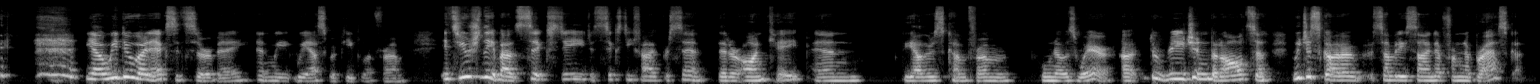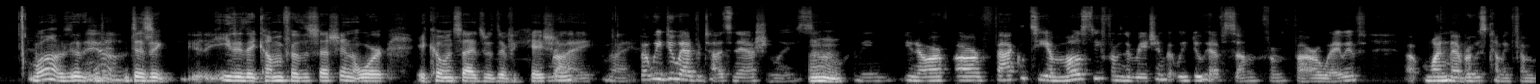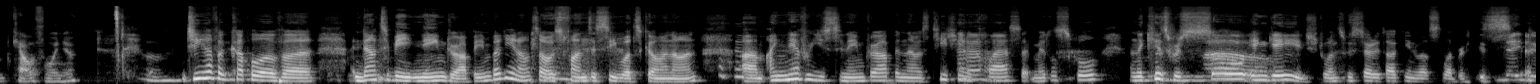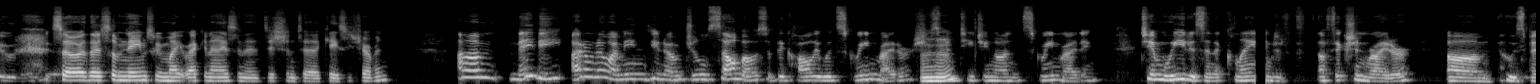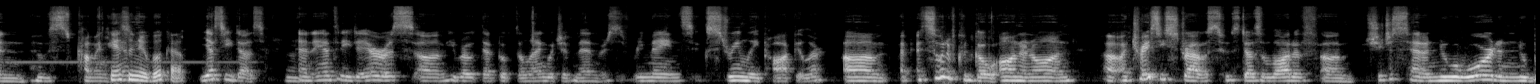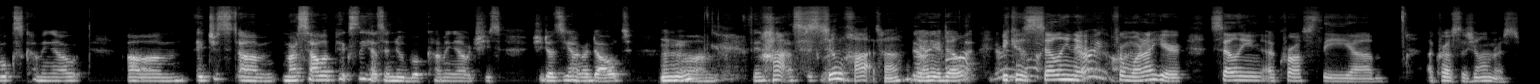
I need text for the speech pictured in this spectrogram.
yeah, we do an exit survey and we, we ask where people are from. It's usually about 60 to 65% that are on Cape, and the others come from who knows where, uh, the region, but also we just got a somebody signed up from Nebraska. Well, Yeah. does it either they come for the session or it coincides with their vacation? Right, right. But we do advertise nationally. So, Mhm. I mean, you know, our, our faculty are mostly from the region, but we do have some from far away. We have uh, one member who's coming from California. Do you have a couple of, uh, not to be name dropping, but you know, it's always fun to see what's going on. Um, I never used to name drop, and I was teaching a class at middle school, and the kids were so Wow. engaged once we started talking about celebrities. they do. They do. So, are there some names we might recognize in addition to Casey Sherman? Um, maybe I don't know. I mean, you know, Jules Selbo's a big Hollywood screenwriter. She's been teaching on screenwriting. Tim Weed is an acclaimed a fiction writer um, who's been who's coming. He has a new book out. Yes, he does. Hmm. And Anthony D'Aries, um, he wrote that book, The Language of Men, which remains extremely popular. Um, I, I sort of could go on and on. Uh, Tracy Strauss, who does a lot of, um, she just had a new award and new books coming out. Um, it just, um, Marcella Pixley has a new book coming out. She's she does young adult. Mhm. Um, hot, still hot, huh? Very Young adult. hot, because hot, selling it, from what I hear, selling across the um, across the genres.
